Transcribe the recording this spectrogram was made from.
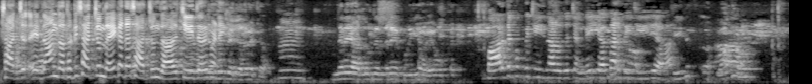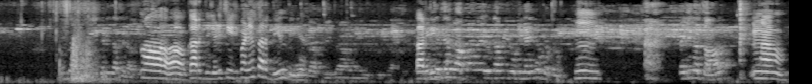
ਸੱਚ ਇਦਾਂ ਹੁੰਦਾ ਥੋੜੀ ਸੱਚ ਹੁੰਦਾ ਇਹ ਕਦਾ ਸੱਚ ਹੁੰਦਾ ਚੀਜ਼ ਤੇ ਬਣੇ। ਹਮ ਮੇਰੇ ਆਲੂ ਦੇ ਅੰਦਰੇ ਕੁੜੀ ਹੋਵੇ ਉਹ ਬਾਹਰ ਦੇ ਭੁੱਖ ਚੀਜ਼ ਨਾਲੋਂ ਤਾਂ ਚੰਗਾ ਹੀ ਆ ਘਰ ਦੀ ਚੀਜ਼ ਆ। ਆਹੋ ਆਹੋ ਘਰ ਦੀ ਜਿਹੜੀ ਚੀਜ਼ ਬਣੀ ਉਹ ਘਰ ਦੀ ਹੁੰਦੀ ਆ। ਘਰ ਦੀ। ਜਦ ਆਪਾਂ ਨੇ ਉਹਦਾ ਵੀ ਰੋਟੀ ਲਾਈ ਨਾ ਬਦਲ ਹੂੰ। ਪਹਿਲੀ ਗੱਲ ਦਾਲ। ਆਹੋ।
